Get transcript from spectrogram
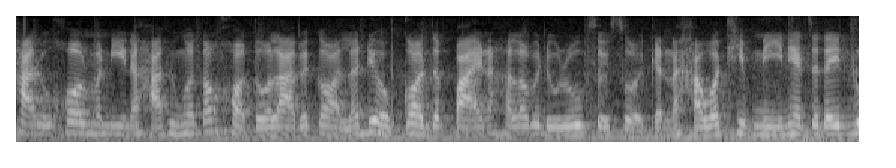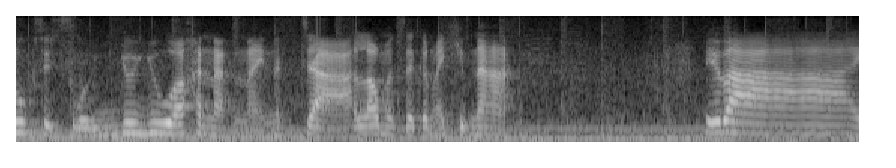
ค่ะทุกคนวันนี้นะคะพิมก็ต้องขอตัวลาไปก่อนแล้วเดี๋ยวก่อนจะไปนะคะ เราไปดูรูปสวยๆกันนะคะ ว่าทริปนี้เนี่ยจะได้รูปสวยๆยั่วๆขนาดไหนนะจ๊ะเรามาเจอกันใหม่คลิปหน้าบ๊ายบาย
